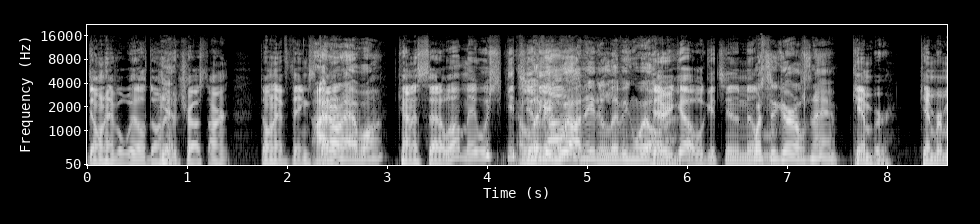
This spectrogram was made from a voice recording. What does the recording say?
don't have a will, don't have a trust, aren't don't have things. I don't have one. kind of set up. Well, maybe we should get A you in the living will. I need a living will. There you go. We'll get you in the middle. What's the girl's name? Kimber? Kimber Can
